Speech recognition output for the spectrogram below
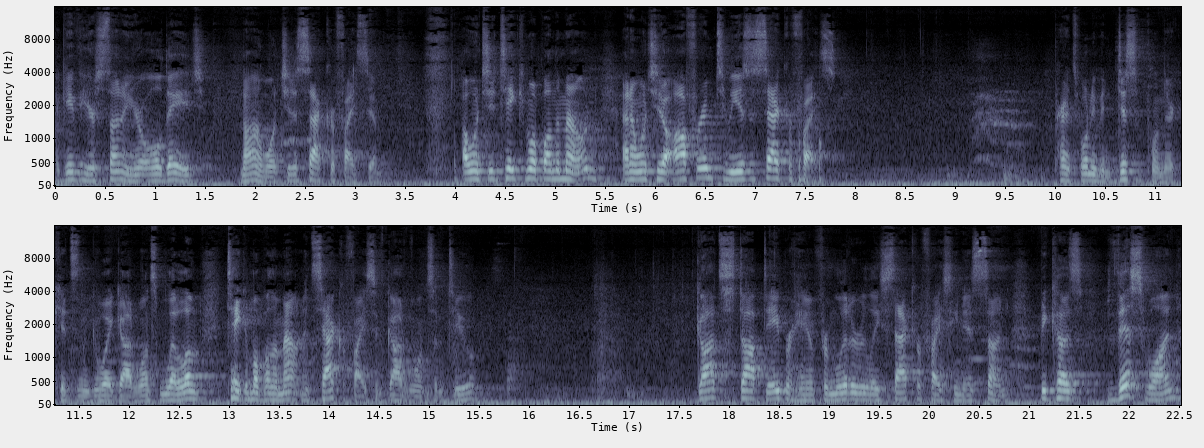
I gave you your son in your old age. Now I want you to sacrifice him. I want you to take him up on the mountain, and I want you to offer him to me as a sacrifice. Parents won't even discipline their kids in the way God wants them, let alone take them up on the mountain and sacrifice if God wants them to. God stopped Abraham from literally sacrificing his son because this one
